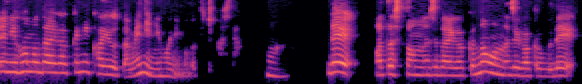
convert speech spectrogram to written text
で日本の大学に通うために日本に戻ってきました、うん。で私と同じ大学の同じ学部で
